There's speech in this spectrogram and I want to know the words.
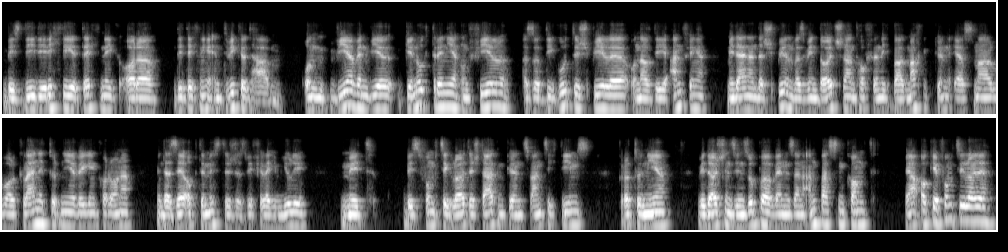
bis die die richtige Technik oder die Technik entwickelt haben. Und wir, wenn wir genug trainieren und viel, also die guten Spiele und auch die Anfänger, miteinander spielen, was wir in Deutschland hoffentlich bald machen können. Erstmal wohl kleine Turniere wegen Corona. Bin da sehr optimistisch, dass wir vielleicht im Juli mit bis 50 Leute starten können, 20 Teams pro Turnier. Wir Deutschen sind super, wenn es an Anpassen kommt. Ja, okay, 50 Leute,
